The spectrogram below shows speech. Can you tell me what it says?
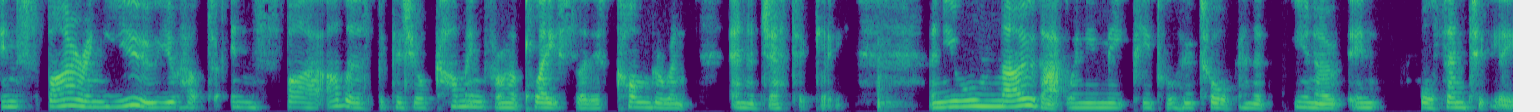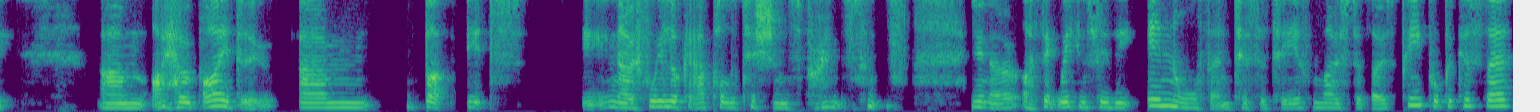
inspiring you, you help to inspire others because you're coming from a place that is congruent energetically. And you will know that when you meet people who talk in a, you know, in authentically um, I hope I do. Um, but it's, you know, if we look at our politicians, for instance, you know, I think we can see the inauthenticity of most of those people because they're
